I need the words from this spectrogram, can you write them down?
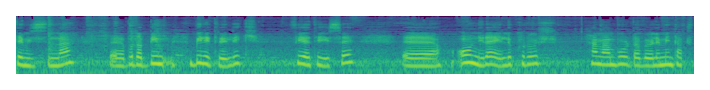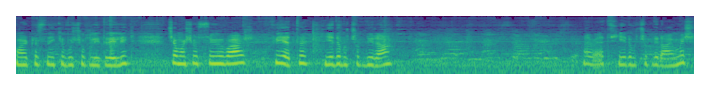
temizlisinden. Ee, bu da 1, 1 litrelik fiyatı ise e, 10 lira 50 kuruş. Hemen burada böyle Mintax markasının 2,5 litrelik çamaşır suyu var. Fiyatı 7,5 lira. Evet 7,5 liraymış.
